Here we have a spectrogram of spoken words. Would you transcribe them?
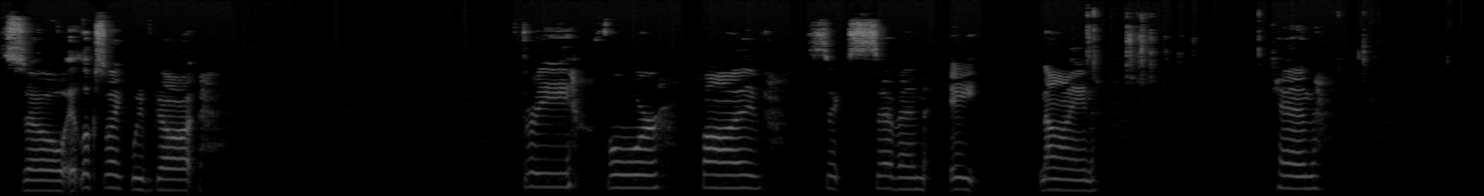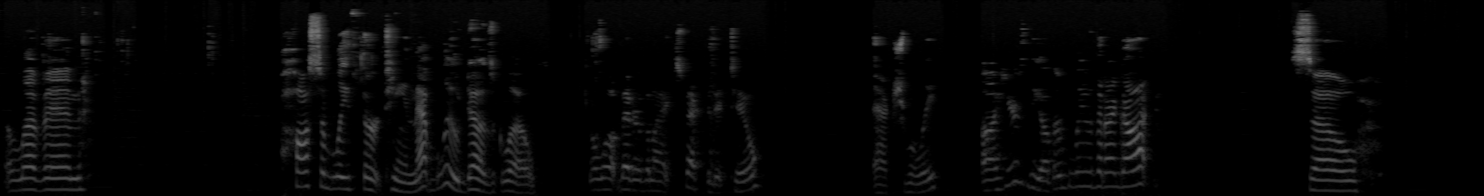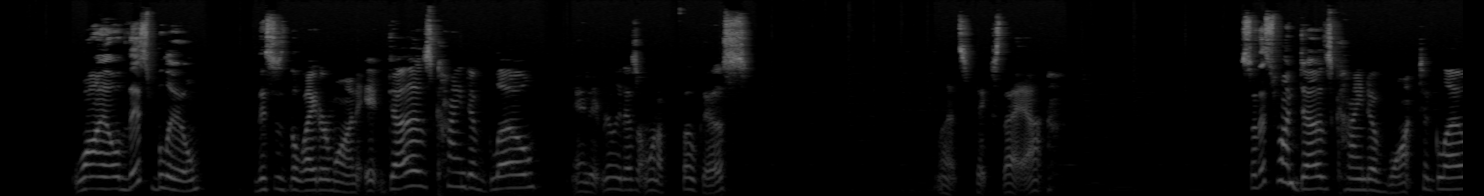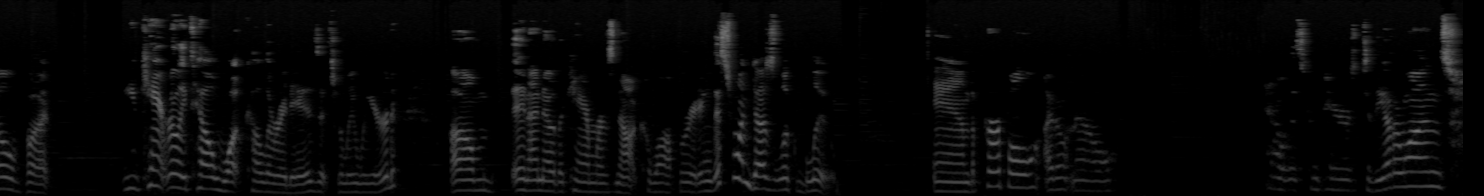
So it looks like we've got three, four, five, six, seven, eight, nine, ten, eleven, possibly 13. That blue does glow a lot better than I expected it to, actually. Uh, here's the other blue that I got. So, while this blue, this is the lighter one, it does kind of glow and it really doesn't want to focus. Let's fix that. So this one does kind of want to glow, but you can't really tell what color it is. It's really weird. Um, and I know the camera's not cooperating. This one does look blue. And the purple, I don't know how this compares to the other ones.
